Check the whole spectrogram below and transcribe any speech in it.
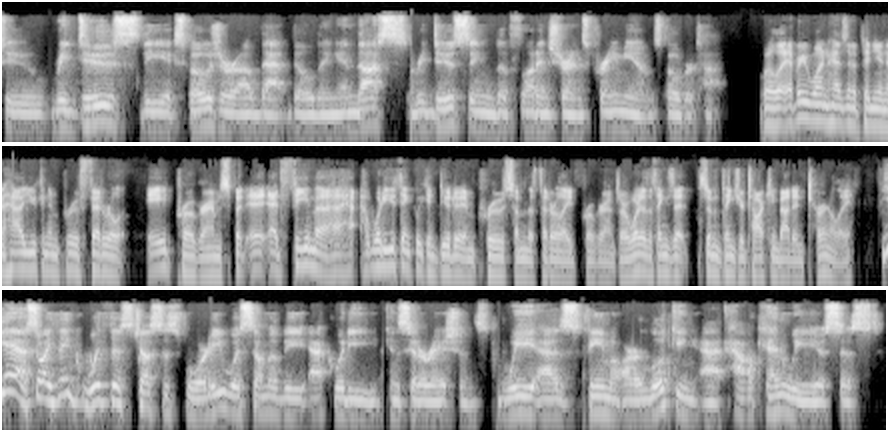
to reduce the exposure of that building and thus reducing the flood insurance premiums over time. Well, everyone has an opinion on how you can improve federal aid programs, but at FEMA, what do you think we can do to improve some of the federal aid programs, or what are the things that some of the things you're talking about internally? Yeah, so I think with this Justice 40, with some of the equity considerations, we as FEMA are looking at how can we assist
